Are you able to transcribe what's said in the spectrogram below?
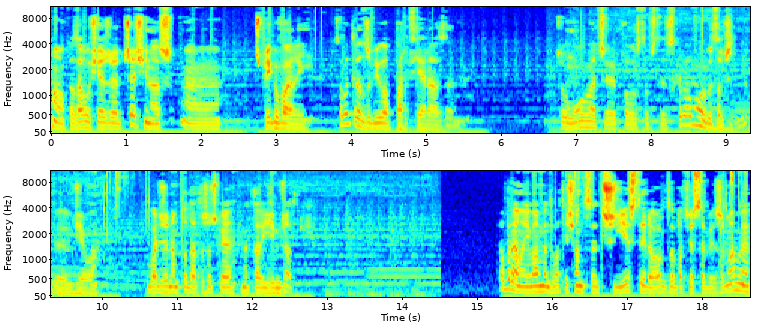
No, okazało się, że Czesi nas e, szpiegowali. Co by teraz zrobiła partia razem? Czy umowę, czy po prostu chyba umowę zawsze, e, wzięła. Chyba, że nam to da troszeczkę metali ziem rzadkich. Dobra, no i mamy 2030 rok. Zobaczcie sobie, że mamy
